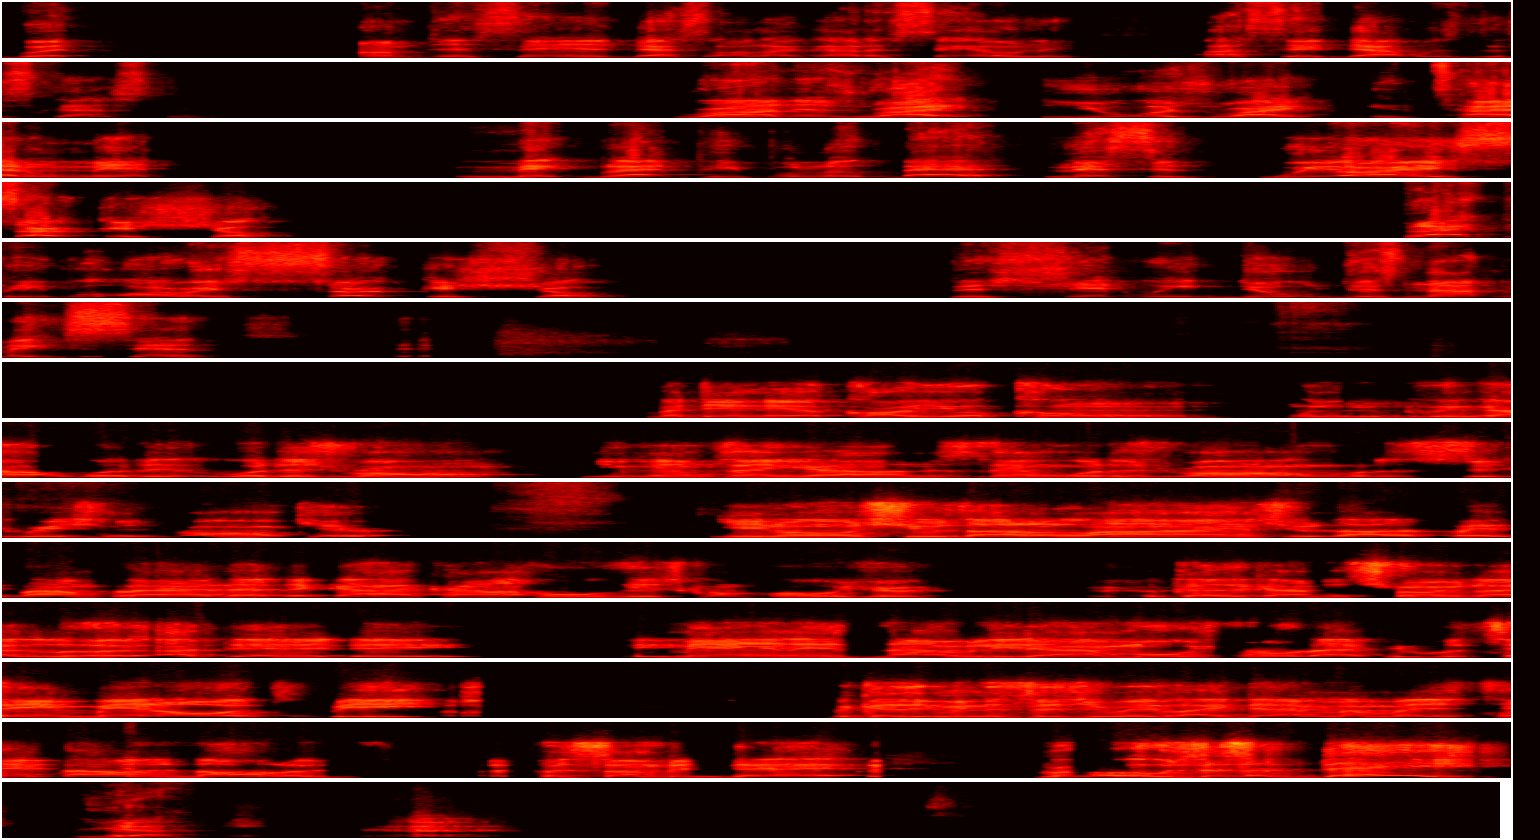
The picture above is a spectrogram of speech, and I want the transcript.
But I'm just saying, that's all I gotta say on it. I said that was disgusting. Ron is right. You was right. Entitlement, make black people look bad. Listen, we are a circus show. Black people are a circus show. The shit we do does not make sense. but then they'll call you a coon when you bring out what it, what is wrong. You know what I'm saying? You gotta understand what is wrong, what the situation is wrong here. You know, she was out of line, she was out of place. But I'm glad that the guy kind of hold his composure because it kind of showing like, look, at the end of the day, a man is not really that emotional that people say men ought to be. Because even in a situation like that, remember, it's ten thousand dollars for something that, bro, it was just a day. Yeah.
